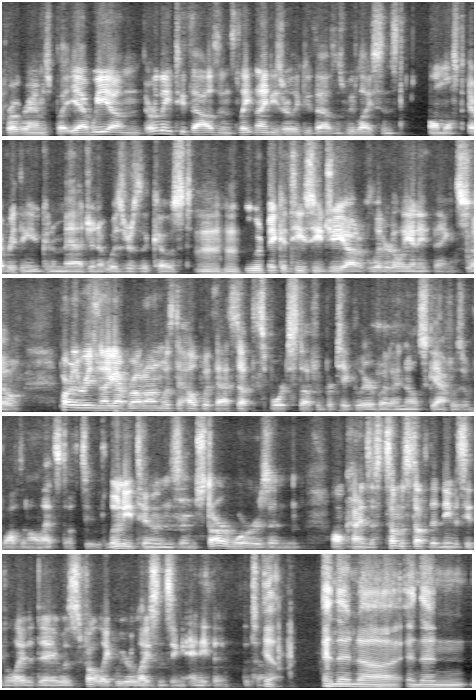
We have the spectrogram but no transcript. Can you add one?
programs. But yeah, we um early 2000s, late 90s, early 2000s, we licensed almost everything you can imagine at Wizards of the Coast. Mm-hmm. We would make a TCG out of literally anything. So part of the reason I got brought on was to help with that stuff, sports stuff in particular. But I know Skaff was involved in all that stuff too, Looney Tunes and Star Wars and all kinds of some of the stuff that didn't even see the light of day. It was felt like we were licensing anything at the time. Yeah, and then uh, and then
